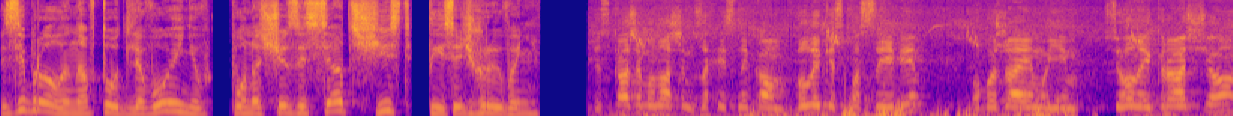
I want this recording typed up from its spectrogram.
зібрали на авто для воїнів понад 66 тисяч гривень. Скажемо нашим захисникам велике спасибі, побажаємо їм всього найкращого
